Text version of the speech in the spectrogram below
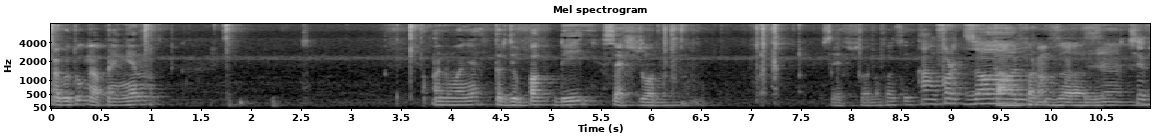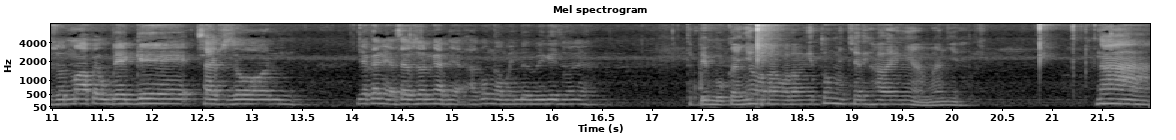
Aku tuh nggak pengen namanya terjebak di safe zone. Safe zone apa sih? Comfort zone. Comfort zone. Zan. safe zone mah PUBG safe zone. Ya kan ya safe zone kan ya? Aku nggak main PUBG soalnya. Tapi bukannya orang-orang itu mencari hal yang nyaman ya? Nah,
